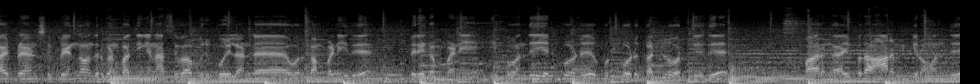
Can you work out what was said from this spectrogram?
ஹாய் ஃப்ரெண்ட்ஸ் இப்போ எங்கே வந்திருக்கோன்னு பார்த்தீங்கன்னா சிவாபுரி கோயிலாண்ட ஒரு கம்பெனி இது. பெரிய கம்பெனி இப்போ வந்து ஹெட்போர்டு ஃபுட்போர்டு கட்டில் ஒர்க் இது. பாருங்கள் இப்போ தான் ஆரம்பிக்கிறோம் வந்து.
